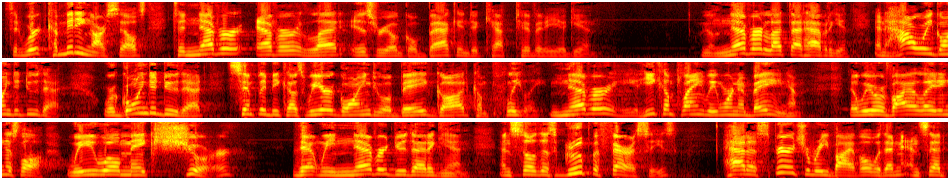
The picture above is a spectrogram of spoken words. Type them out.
said, We're committing ourselves to never, ever let Israel go back into captivity again. We'll never let that happen again. And how are we going to do that? We're going to do that simply because we are going to obey God completely. Never, he, complained we weren't obeying him, that we were violating his law. We will make sure that we never do that again. And so this group of Pharisees had a spiritual revival within and said,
